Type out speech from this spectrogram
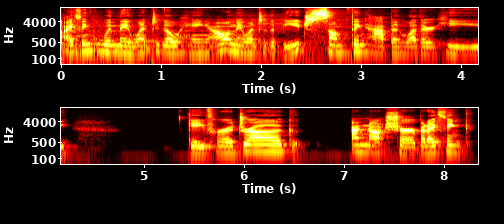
I think when they went to go hang out and they went to the beach, something happened whether he gave her a drug, I'm not sure, but I think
